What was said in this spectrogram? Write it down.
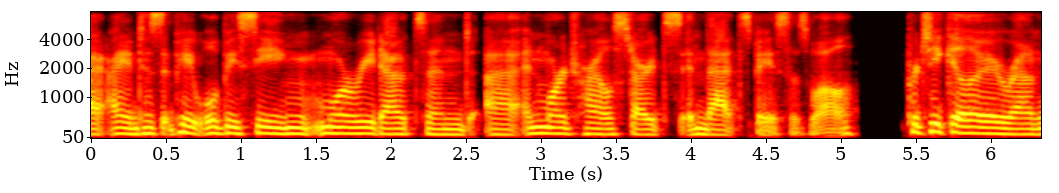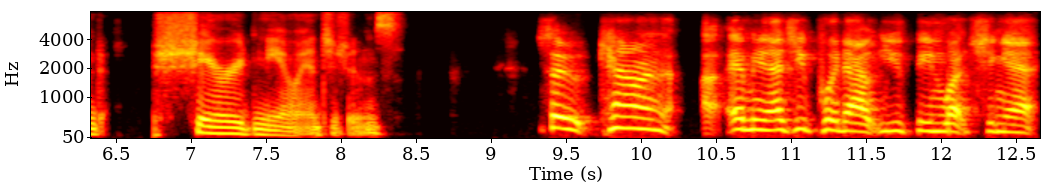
I, I anticipate we'll be seeing more readouts and uh, and more trial starts in that space as well, particularly around shared neoantigens. So, Karen, I mean, as you point out, you've been watching it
